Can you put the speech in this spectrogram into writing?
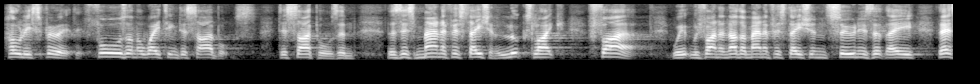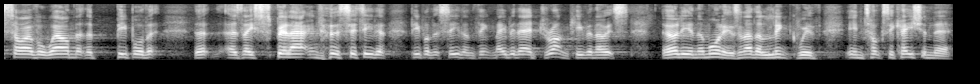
Holy Spirit. It falls on the waiting disciples, disciples, and there's this manifestation. It looks like fire. We, we find another manifestation soon is that they, they're so overwhelmed that the people that, that, as they spill out into the city, the people that see them think maybe they're drunk, even though it's early in the morning. There's another link with intoxication there.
